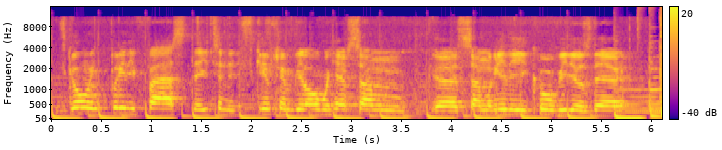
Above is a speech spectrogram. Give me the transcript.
It's going pretty fast. It's in the description below. We have some uh, some really cool videos there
